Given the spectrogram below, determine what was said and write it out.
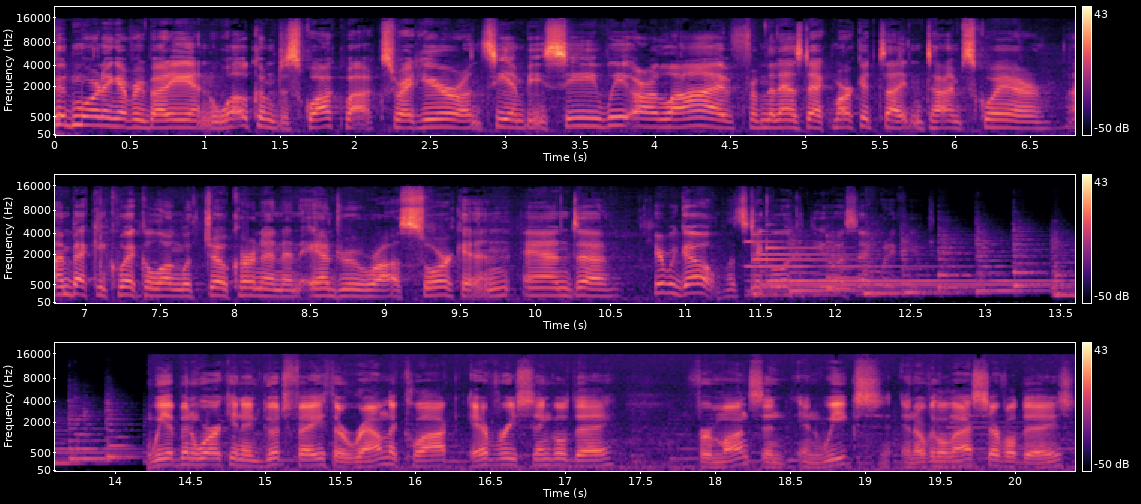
Good morning, everybody, and welcome to Squawk Box right here on CNBC. We are live from the NASDAQ market site in Times Square. I'm Becky Quick along with Joe Kernen and Andrew Ross Sorkin. And uh, here we go. Let's take a look at the U.S. equity future. We have been working in good faith around the clock every single day for months and, and, weeks, and over the last several days,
